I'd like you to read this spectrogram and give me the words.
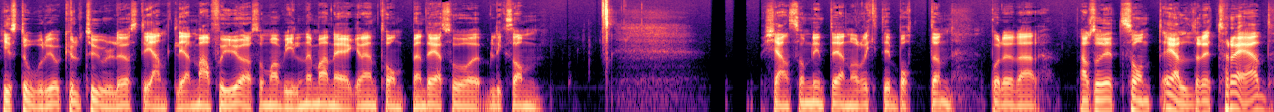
historie och kulturlöst egentligen. Man får ju göra som man vill när man äger en tomt. Men det är så liksom. Känns som det inte är någon riktig botten på det där. Alltså ett sånt äldre träd.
